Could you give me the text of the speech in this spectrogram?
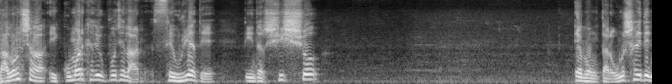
লালন শাহ এই কুমারখালী উপজেলার সেউরিয়াতে তিনি তার শিষ্য এবং তার অনুসারীদের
